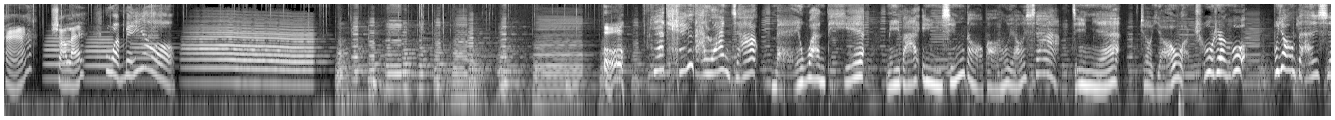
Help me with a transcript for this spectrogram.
哈，少来，我没有。哦，别听他乱讲，没问题。你把就由我出任务，不用担心。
